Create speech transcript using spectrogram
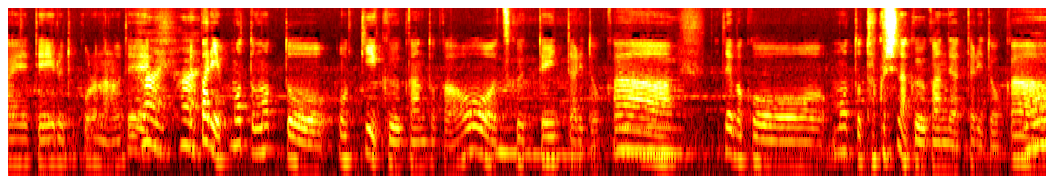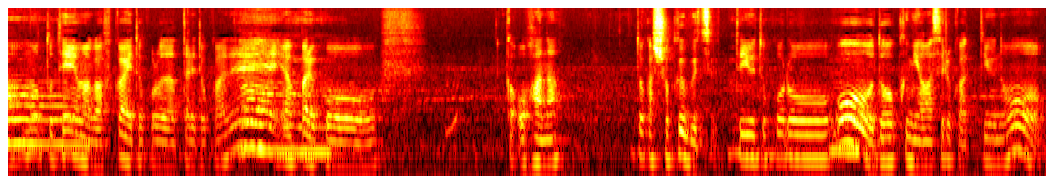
えているところなので、はいはい。やっぱりもっともっと大きい空間とかを作っていったりとか、例えばこうもっと特殊な空間であったりとかもっとテーマが深いところだったりとかでうん。やっぱりこうお花とか植物っていうところをどう組み合わせるかっていうのを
